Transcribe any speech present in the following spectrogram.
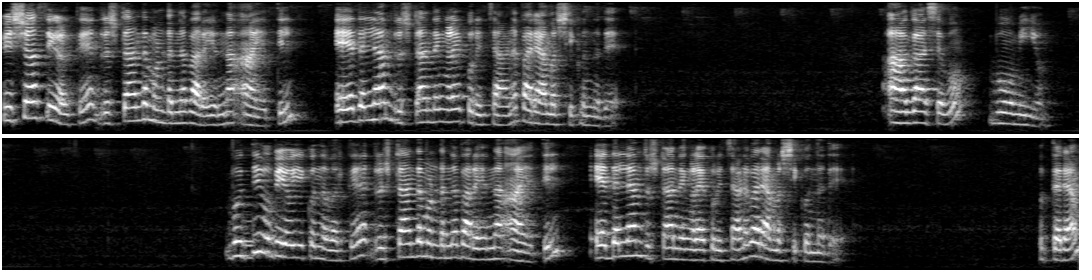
വിശ്വാസികൾക്ക് ദൃഷ്ടാന്തമുണ്ടെന്ന് പറയുന്ന ആയത്തിൽ ഏതെല്ലാം ദൃഷ്ടാന്തങ്ങളെക്കുറിച്ചാണ് പരാമർശിക്കുന്നത്? ആകാശവും ഭൂമിയും. ബുദ്ധി ഉപയോഗിക്കുന്നവർക്ക് ദൃഷ്ടാന്തമുണ്ടെന്ന് പറയുന്ന ആയത്തിൽ ഏതെല്ലാം ദൃഷ്ടാന്തങ്ങളെക്കുറിച്ചാണ് പരാമർശിക്കുന്നത്? ഉത്തരം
